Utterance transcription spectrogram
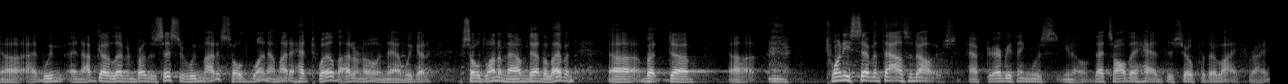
Uh, we, and I've got 11 brothers and sisters. We might have sold one. I might have had 12. I don't know. And now we got sold one of them. Now I'm down to 11. Uh, but $27,000 after everything was, you know, that's all they had to show for their life, right?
